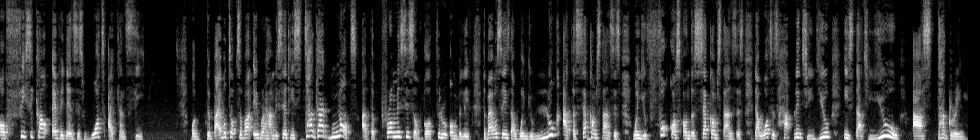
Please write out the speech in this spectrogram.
of physical evidence is what i can see But the Bible talks about Abraham. He said he staggered not at the promises of God through unbelief. The Bible says that when you look at the circumstances, when you focus on the circumstances, that what is happening to you is that you are staggering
